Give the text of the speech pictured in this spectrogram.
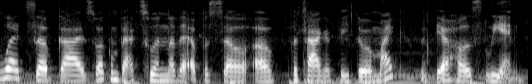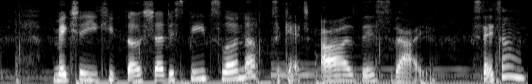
What's up, guys? Welcome back to another episode of Photography Through a Mic with your host, Leanne. Make sure you keep those shutter speeds slow enough to catch all this value. Stay tuned.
